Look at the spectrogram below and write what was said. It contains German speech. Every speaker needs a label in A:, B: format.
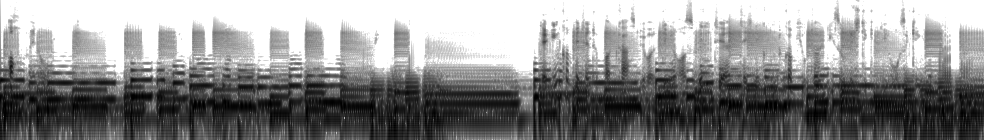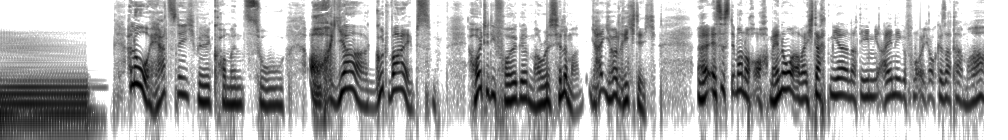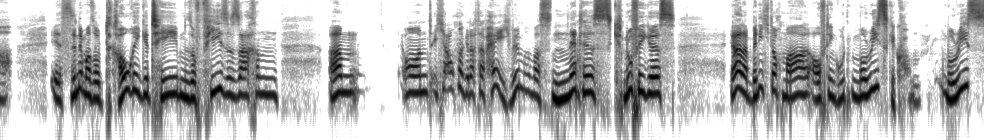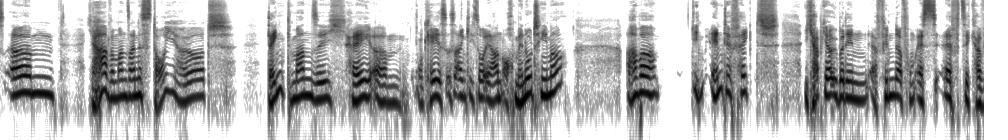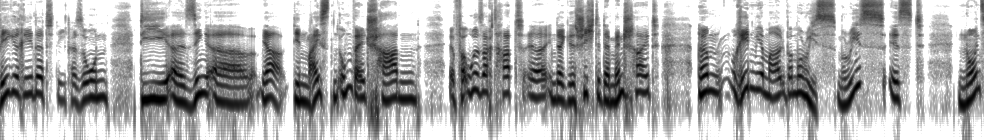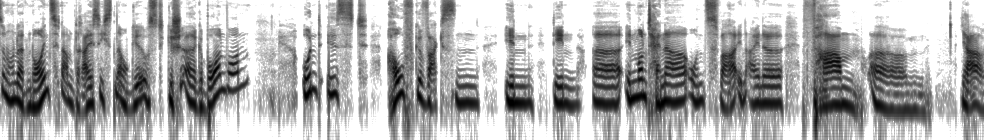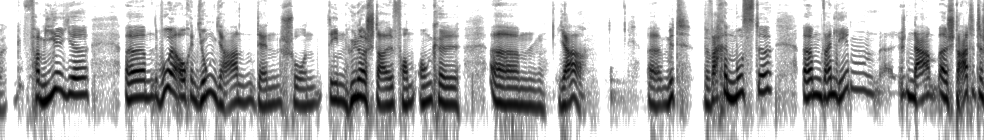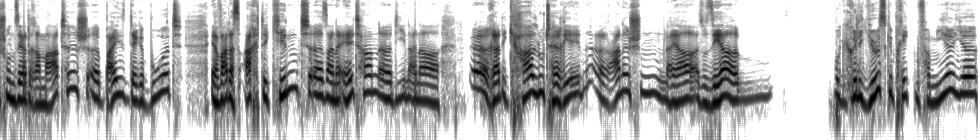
A: Och, Menno. Der inkompetente Podcast über Dinge aus Militär, Technik und Computer, die so richtig in die Hose gingen.
B: Hallo, herzlich willkommen zu Och ja, Good Vibes. Heute die Folge Maurice Hillemann. Ja, ihr hört richtig. Äh, es ist immer noch Och Menno, aber ich dachte mir, nachdem einige von euch auch gesagt haben, oh, es sind immer so traurige Themen, so fiese Sachen. Ähm, und ich auch mal gedacht habe, hey, ich will mal was Nettes, Knuffiges. Ja, da bin ich doch mal auf den guten Maurice gekommen. Maurice, ähm, ja, wenn man seine Story hört, denkt man sich, hey, ähm, okay, es ist eigentlich so eher ein Och-Menno-Thema, aber im Endeffekt, ich habe ja über den Erfinder vom FCKW geredet, die Person, die äh, sing, äh, ja, den meisten Umweltschaden äh, verursacht hat äh, in der Geschichte der Menschheit. Ähm, reden wir mal über Maurice. Maurice ist 1919 am 30. August äh, geboren worden und ist aufgewachsen in den äh, in Montana und zwar in eine Farm, ähm, ja Familie, ähm, wo er auch in jungen Jahren denn schon den Hühnerstall vom Onkel ähm, ja äh, mit bewachen musste. Ähm, sein Leben äh, nahm, äh, startete schon sehr dramatisch äh, bei der Geburt. Er war das achte Kind äh, seiner Eltern, äh, die in einer äh, radikal-lutheranischen, naja, also sehr religiös geprägten Familie.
